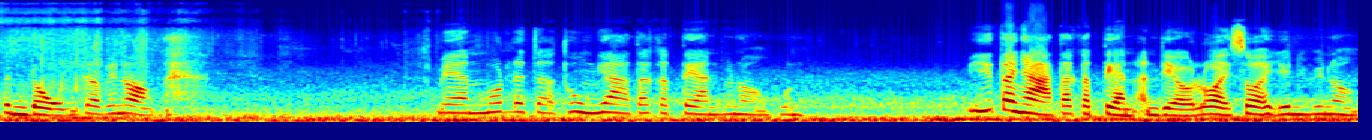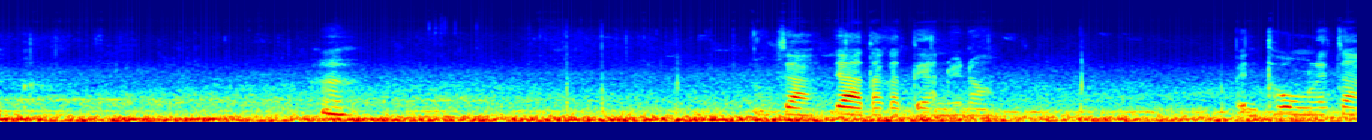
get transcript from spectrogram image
เป็นโดงจ้ะพี่น้อง แมนหมดเลยจ้ะทุ่งหญ้าตะกะแตนพี่น้องคุณมีแต่หญ้าตะกะแตนอันเดียวลอยซอยอยู่นี่พี่น้องฮะจ้ะหญ้าตะกะแตนพี่น้อง เป็นทงเลยจ้ะ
